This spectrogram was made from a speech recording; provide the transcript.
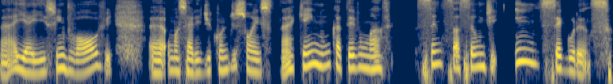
Né? E aí isso envolve é, uma série de condições. Né? Quem nunca teve uma sensação de insegurança?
